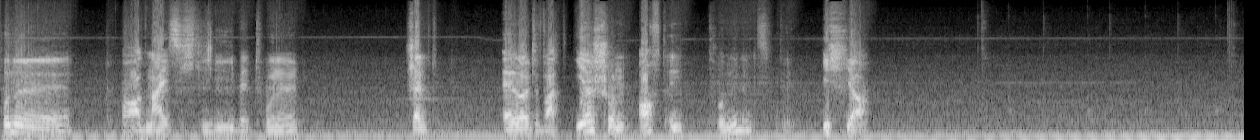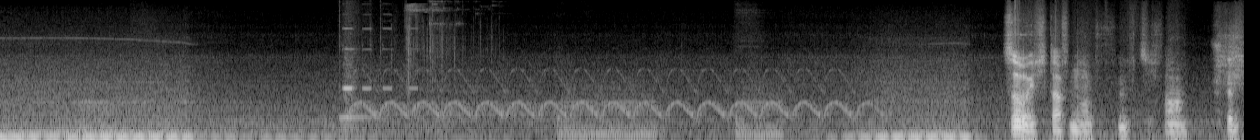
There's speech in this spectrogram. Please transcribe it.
Tunnel. Oh, nice. Ich liebe Tunnel. Stimmt. Ey, Leute, wart ihr schon oft in Tunnels? Ich ja. So, ich darf nur 50 fahren. Stimmt.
